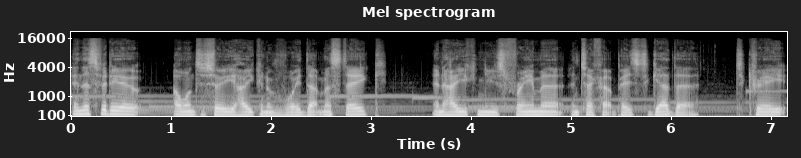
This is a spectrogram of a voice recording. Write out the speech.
In this video, I want to show you how you can avoid that mistake and how you can use Framer and checkout page together to create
